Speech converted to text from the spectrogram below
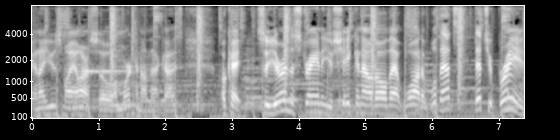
And I use my R, so I'm working on that, guys. Okay, so you're in the strainer, you're shaking out all that water. Well, that's that's your brain.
